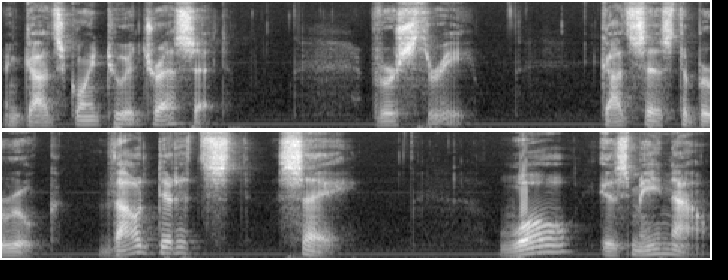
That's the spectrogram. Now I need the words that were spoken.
and God's going to address it. Verse 3 God says to Baruch, Thou didst say, Woe is me now.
